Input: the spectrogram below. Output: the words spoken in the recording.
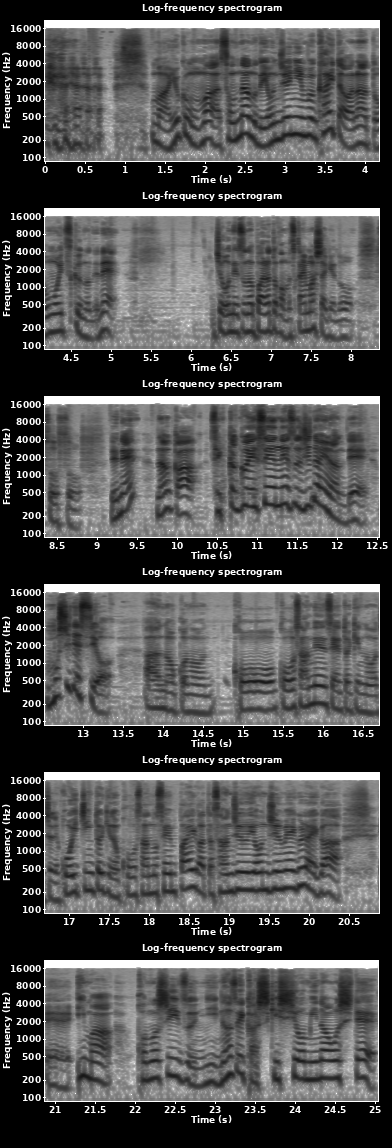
まあよくもまあそんなので40人分書いたわなと思いつくのでね。情熱のバラとかも使いましたけど。そうそう。でねなんかせっかく SNS 時代なんでもしですよあのこの高校3年生の時のじゃ高1の時の高3の先輩方3040名ぐらいが、えー、今このシーズンになぜか色紙を見直して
